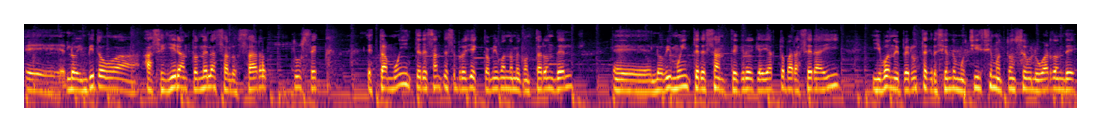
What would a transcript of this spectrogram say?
Eh, los invito a, a seguir a Antonella Salazar Tusek. Está muy interesante ese proyecto. A mí cuando me contaron de él, eh, lo vi muy interesante. Creo que hay harto para hacer ahí. Y bueno, y Perú está creciendo muchísimo, entonces es un lugar donde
